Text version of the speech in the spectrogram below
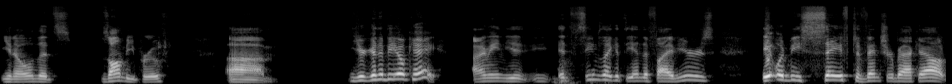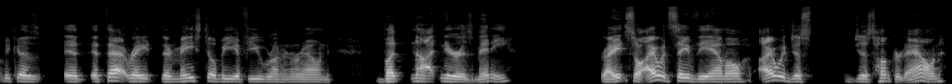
you know, that's zombie proof, um, you're going to be okay. I mean, you, you- it seems like at the end of five years, it would be safe to venture back out because at, at that rate, there may still be a few running around, but not near as many. Right. So I would save the ammo. I would just just hunker down.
